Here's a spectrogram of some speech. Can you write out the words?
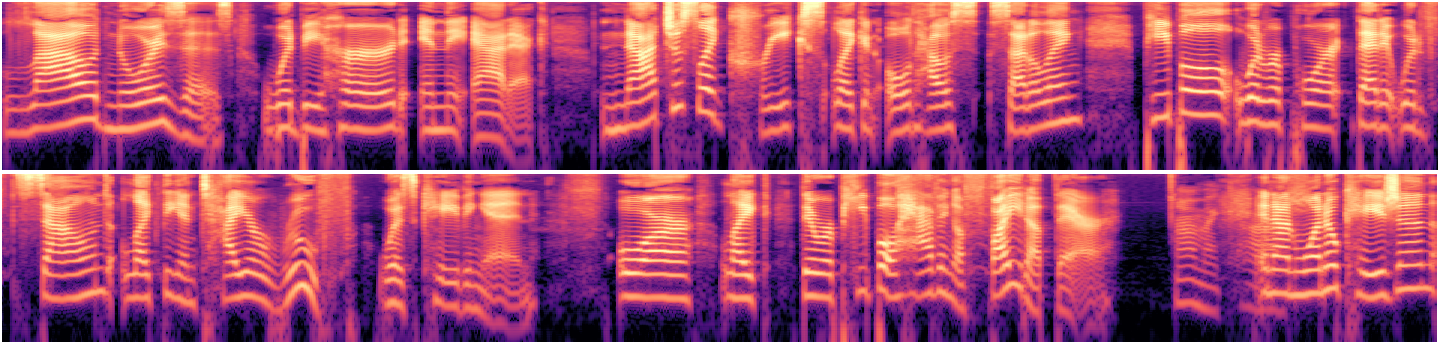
loud noises would be heard in the attic. not just like creaks like an old house settling. People would report that it would sound like the entire roof was caving in or like there were people having a fight up there. Oh my god. And on one occasion,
